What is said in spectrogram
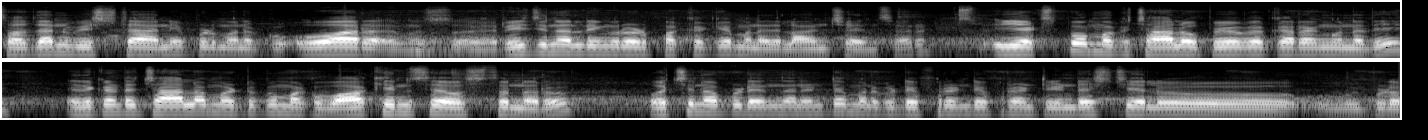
సదర్న్ విస్టా అని ఇప్పుడు మనకు ఓఆర్ రీజనల్ రింగ్ రోడ్ పక్కకే మనది లాంచ్ అయింది సార్. ఈ ఎక్స్పో మాకు చాలా ఉపయోగకరంగా ఉన్నది. ఎందుకంటే చాలా మటుకు మాకు వాకిన్సే వస్తున్నారు. వచ్చినప్పుడు ఏంటంటే మనకు డిఫరెంట్ డిఫరెంట్ ఇండస్ట్రియల్ ఇప్పుడు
